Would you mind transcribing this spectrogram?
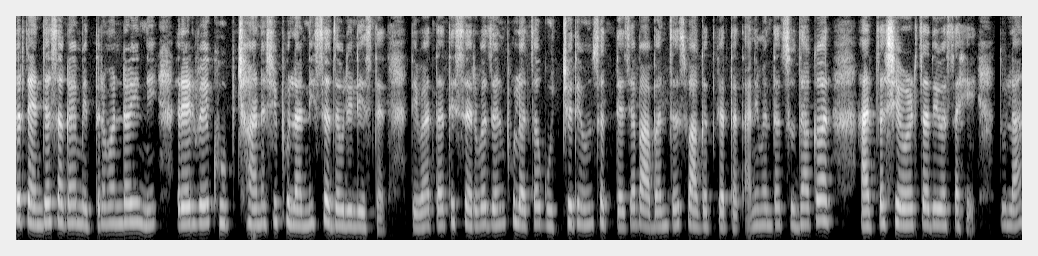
तर त्यांच्या सगळ्या मित्रमंडळींनी रेल्वे खूप छान अशी फुलांनी सजवलेली असतात. तेव्हा आता ते सर्वजण फुलाचा गुच्छ देऊन सत्याच्या बाबांचं स्वागत करतात. आणि म्हणतात सुधाकर आजचा शेवटचा दिवस आहे. तुला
